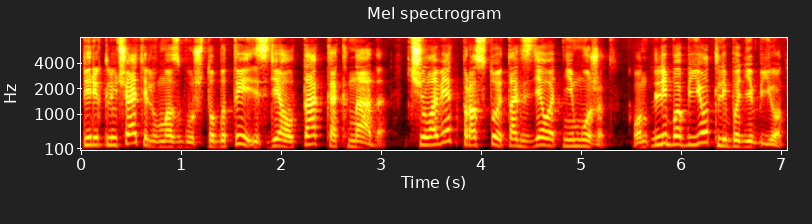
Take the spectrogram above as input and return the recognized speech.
переключатель в мозгу, чтобы ты сделал так, как надо. Человек простой так сделать не может. Он либо бьет, либо не бьет.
